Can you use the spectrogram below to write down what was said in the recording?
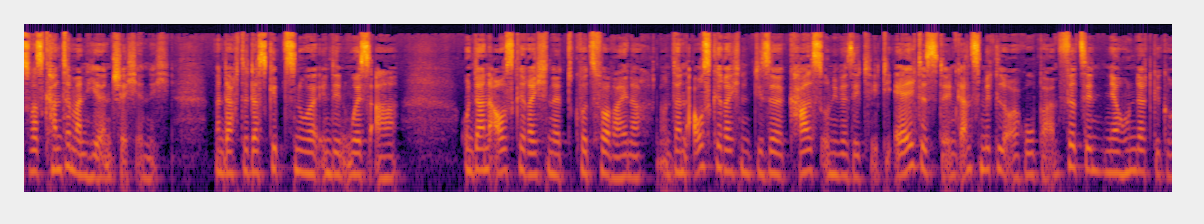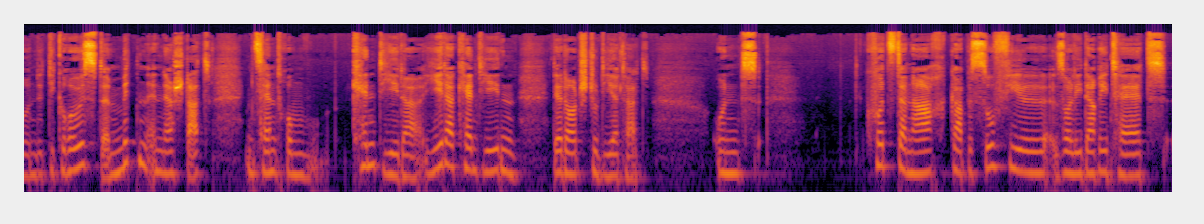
sowas kannte man hier in Tschechien nicht. Man dachte, das gibt's nur in den USA. Und dann ausgerechnet kurz vor Weihnachten und dann ausgerechnet diese Karls-Universität, die älteste in ganz Mitteleuropa, im 14. Jahrhundert gegründet, die größte, mitten in der Stadt, im Zentrum, kennt jeder. Jeder kennt jeden, der dort studiert hat. Und kurz danach gab es so viel Solidarität,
